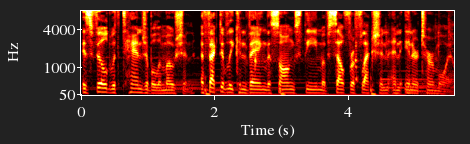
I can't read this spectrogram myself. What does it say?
is filled with tangible emotion, effectively conveying the song's theme of self-reflection and inner turmoil.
